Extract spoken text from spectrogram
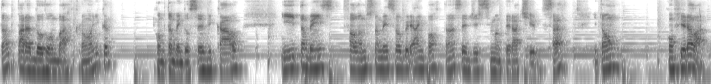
tanto para dor lombar crônica, como também dor cervical, e também falamos também sobre a importância de se manter ativo, certo? Então, confira lá.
